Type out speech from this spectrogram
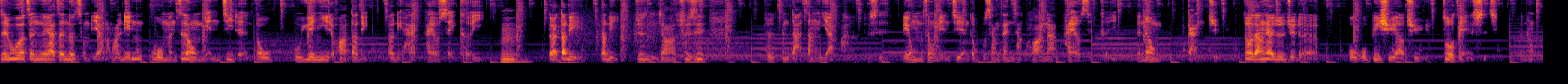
如果真的要真的怎么样的话，连我们这种年纪的人都不愿意的话，到底到底还还有谁可以？嗯，对啊，到底到底就是你知道，就是就是跟打仗一样嘛，就是连我们这种年纪人都不上战场的话，那还有谁可以的那种感觉？所以我当下就是觉得我我必须要去做这件事情的那种，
